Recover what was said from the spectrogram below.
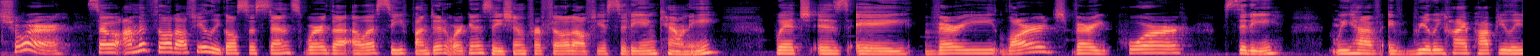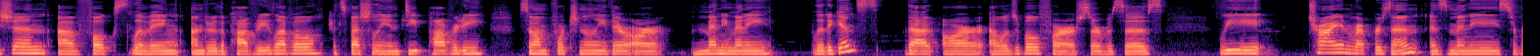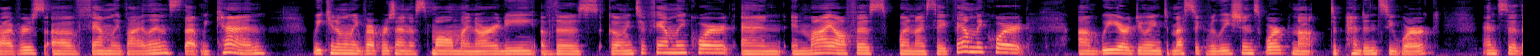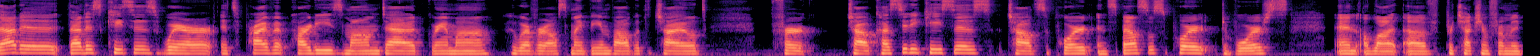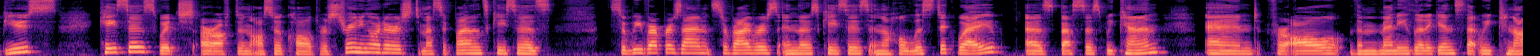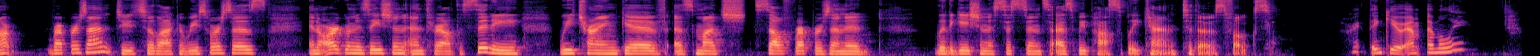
Sure. So I'm at Philadelphia Legal Assistance. We're the LSC funded organization for Philadelphia City and County, which is a very large, very poor city. We have a really high population of folks living under the poverty level, especially in deep poverty. So unfortunately, there are many, many litigants that are eligible for our services. We try and represent as many survivors of family violence that we can. We can only represent a small minority of those going to family court. And in my office, when I say family court, um, we are doing domestic relations work, not dependency work. And so that is, that is cases where it's private parties, mom, dad, grandma, whoever else might be involved with the child for child custody cases, child support and spousal support, divorce, and a lot of protection from abuse cases, which are often also called restraining orders, domestic violence cases. So we represent survivors in those cases in a holistic way as best as we can. And for all the many litigants that we cannot represent due to lack of resources in our organization and throughout the city, we try and give as much self represented litigation assistance as we possibly can to those folks. All right. Thank you. Em- Emily?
